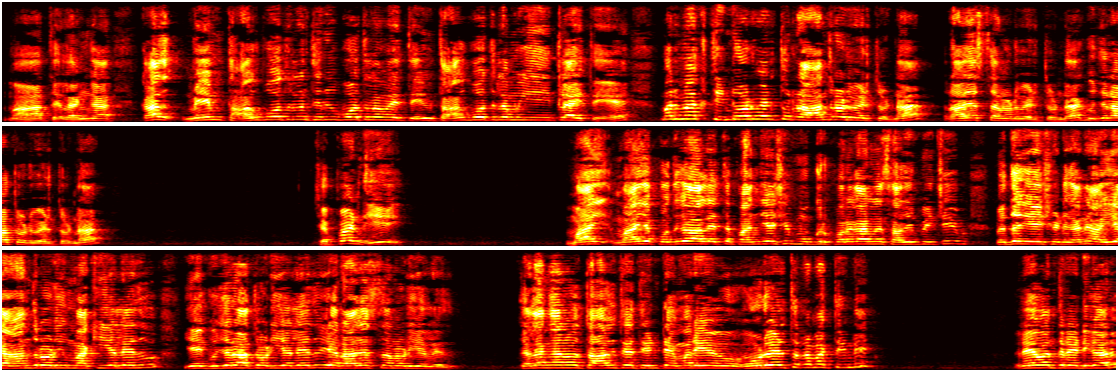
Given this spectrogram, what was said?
మా తెలంగాణ కాదు మేము తాగుబోతులం తిరిగిపోతులం అయితే తాగుబోతులం ఇట్లా అయితే మరి మాకు తిండోడు పెడుతుండ్రా ఆంధ్రోడు పెడుతుండా? రాజస్థానోడు పెడుతుండా? గుజరాతోడు పెడుతుండా? చెప్పండి. మా మా అయ్య పొద్దుగాలైతే పని చేసి ముగ్గురు పొరగాలని చదివించి పెద్దగా చేసిండు కానీ అయ్యా ఆంధ్రోడికి మాకు ఇవ్వలేదు ఏ గుజరాత్ ఇవ్వలేదు ఏ రాజస్థానోడు ఇవ్వలేదు తెలంగాణలో తాగితే తింటే మరి ఎవడు పెడుతున్నా మాకు తిండి? రేవంత్ రెడ్డి గారు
